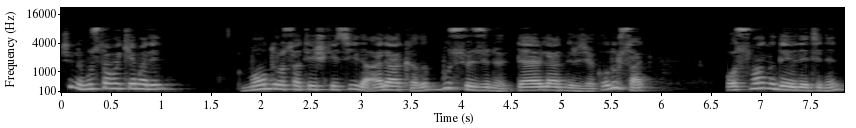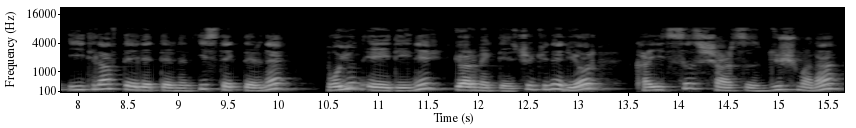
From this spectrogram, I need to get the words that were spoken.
Şimdi Mustafa Kemal'in Mondros Ateşkesi ile alakalı bu sözünü değerlendirecek olursak Osmanlı Devleti'nin itilaf devletlerinin isteklerine boyun eğdiğini görmekteyiz. Çünkü ne diyor? Kayıtsız şartsız düşmana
